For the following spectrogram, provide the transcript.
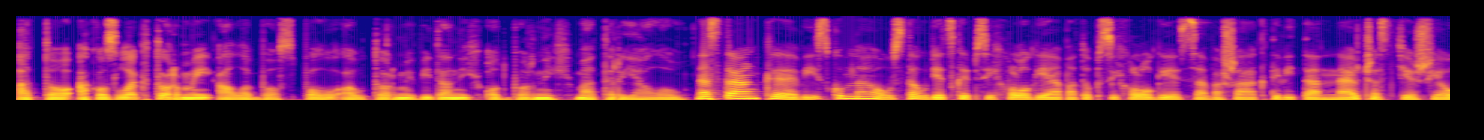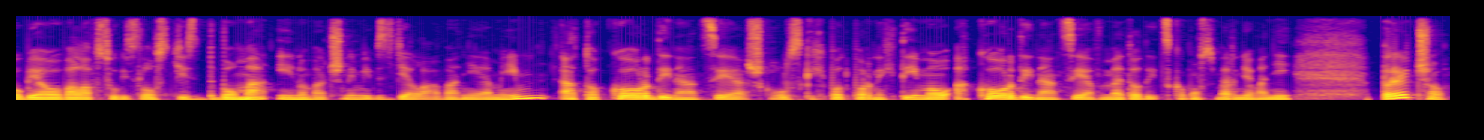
a to ako s lektormi alebo spoluautormi vydaných odborných materiálov. Na stránke Výskumného ústavu detskej psychológie a patopsychológie sa vaša aktivita najčastejšie objavovala v súvislosti s dvoma inovačnými vzdelávaniami, a to koordinácia školských podporných tímov a koordinácia v metodickom usmerňovaní. Prečo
